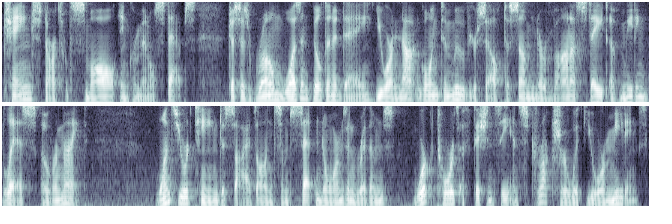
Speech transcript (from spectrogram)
change starts with small incremental steps. Just as Rome wasn't built in a day, you are not going to move yourself to some nirvana state of meeting bliss overnight. Once your team decides on some set norms and rhythms, work towards efficiency and structure with your meetings.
